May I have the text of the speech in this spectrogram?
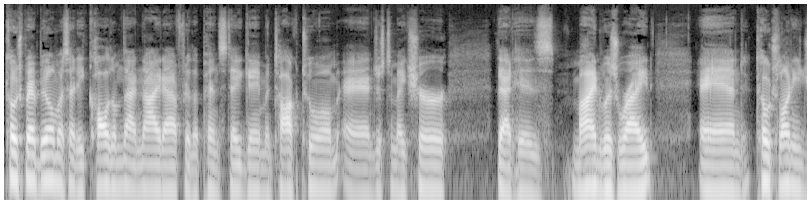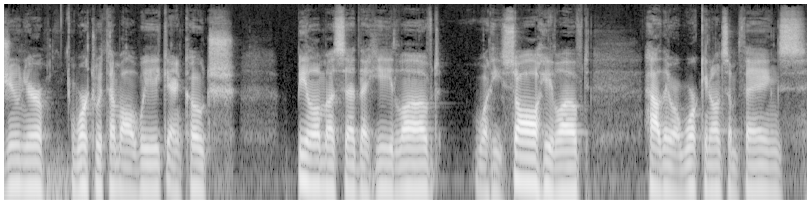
Coach Bret Bielema said he called him that night after the Penn State game and talked to him, and just to make sure that his mind was right. And Coach Lunney Jr. worked with him all week, and Coach Bielema said that he loved what he saw. He loved how they were working on some things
